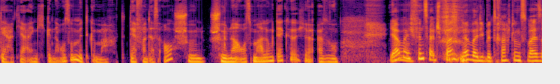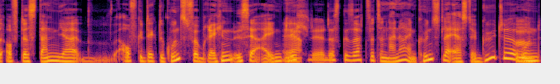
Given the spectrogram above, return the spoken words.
der hat ja eigentlich genauso mitgemacht. Der fand das auch schön. Schöne Ausmalung der Kirche. Also. Ja, ja. aber ich finde es halt spannend, ne? weil die Betrachtungsweise auf das dann ja aufgedeckte Kunstverbrechen ist ja eigentlich, ja. Äh, dass gesagt wird, so, nein, nein, Künstler erster Güte mhm. und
